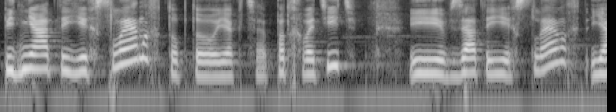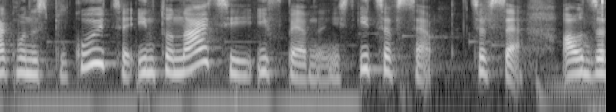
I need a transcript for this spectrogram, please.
підняти їх сленг, тобто як це підхватіть і взяти їх сленг, як вони спілкуються, інтонації і впевненість. І це все. Це все. А от за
